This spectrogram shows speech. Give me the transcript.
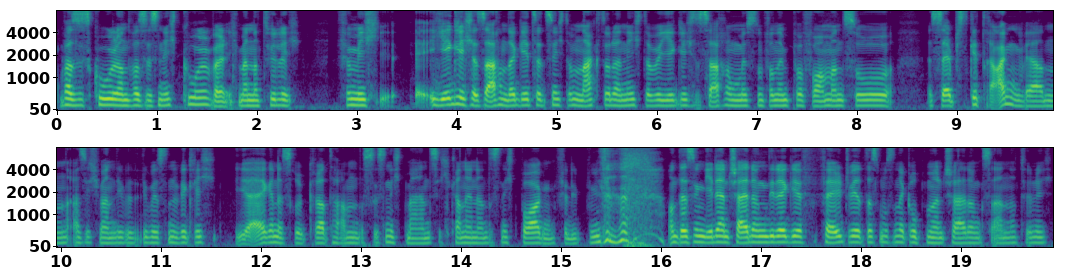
was ist cool und was ist nicht cool, weil ich meine natürlich für mich jegliche Sachen, da geht es jetzt nicht um nackt oder nicht, aber jegliche Sachen müssen von den Performern so selbst getragen werden. Also ich meine, die, die, müssen wirklich ihr eigenes Rückgrat haben. Das ist nicht meins. Ich kann ihnen das nicht borgen für die Bühne. Und deswegen jede Entscheidung, die da gefällt wird, das muss eine Gruppenentscheidung sein, natürlich.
